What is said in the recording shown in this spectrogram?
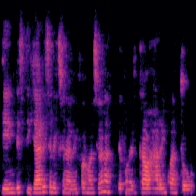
De investigar y seleccionar la información antes de poner a trabajar en cuanto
